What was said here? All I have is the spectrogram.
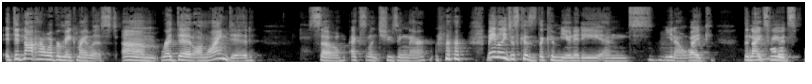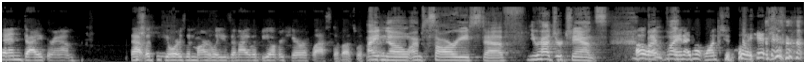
It did not, however, make my list. Um, Red Dead Online did. So excellent choosing there. Mainly just because the community and Mhm. you know, like the If nights we would. Venn diagram. That would be yours and Marley's, and I would be over here with Last of Us. With I know. I'm sorry, Steph. You had your chance. Oh, but, I'm like- fine. I don't want to play it.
